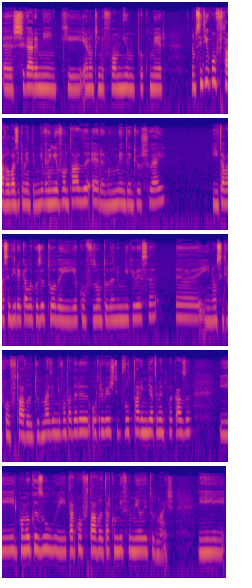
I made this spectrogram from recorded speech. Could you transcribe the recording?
a chegar a mim que eu não tinha fome nenhuma para comer. Não me sentia confortável, basicamente. A minha, a minha vontade era, no momento em que eu cheguei e estava a sentir aquela coisa toda e a confusão toda na minha cabeça uh, e não sentir confortável e tudo mais, a minha vontade era outra vez tipo, voltar imediatamente para casa e ir para o meu casulo e estar confortável, estar com a minha família e tudo mais. E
